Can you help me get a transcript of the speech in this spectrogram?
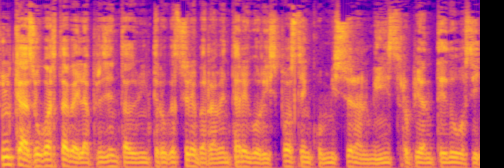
Sul caso Quartapelle ha presentato un'interrogazione parlamentare con risposta in commissione al ministro Piantedosi,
